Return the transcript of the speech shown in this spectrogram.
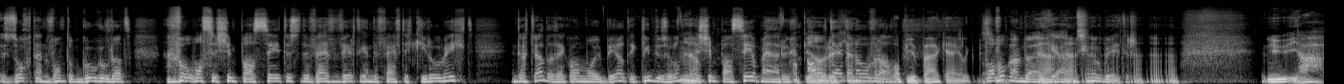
zocht en vond op Google dat een volwassen chimpansee tussen de 45 en de 50 kilo weegt. Ik dacht, ja, dat is eigenlijk wel een mooi beeld. Ik liep dus rond Ja. met een chimpansee op mijn rug, Op altijd rug, en overal. Op je buik eigenlijk. misschien. Of op mijn buik, ja, misschien nog beter. Nu, ja,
